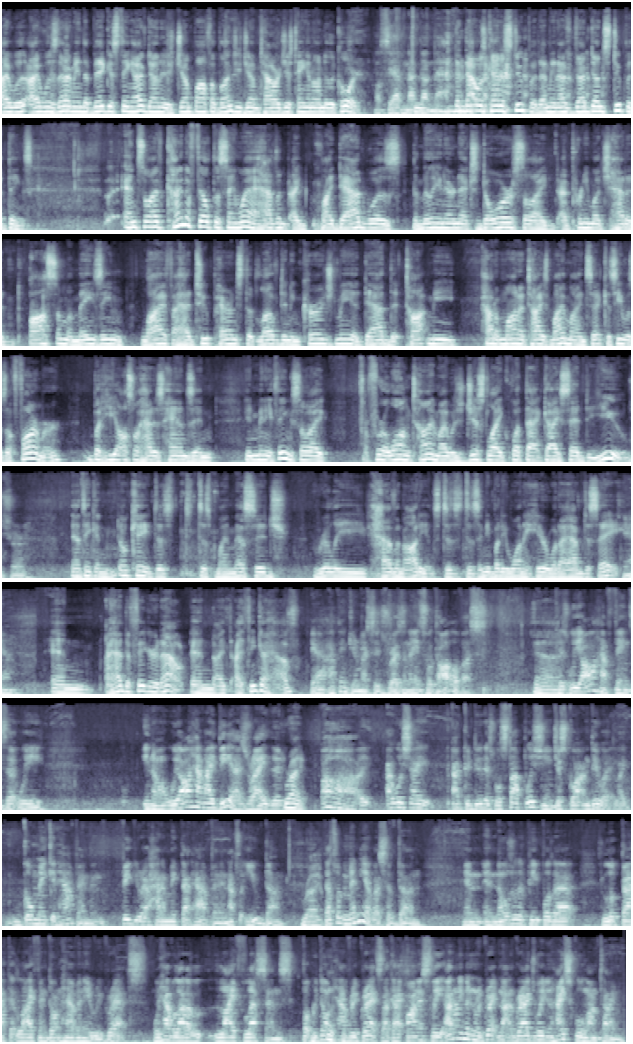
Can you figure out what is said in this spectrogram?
I was I was there. I mean, the biggest thing I've done is jump off a bungee jump tower just hanging onto the cord. Well, see, I've not done that. And that was kind of stupid. I mean, I've, I've done stupid things. And so I've kind of felt the same way. I haven't. I, my dad was the millionaire next door, so I, I pretty much had an awesome, amazing life. I had two parents that loved and encouraged me, a dad that taught me how to monetize my mindset because he was a farmer, but he also had his hands in in many things. So I, for a long time, I was just like what that guy said to you, Sure. and thinking, okay, does does my message really have an audience? Does does anybody want to hear what I have to say? Yeah. And I had to figure it out, and I I think I have. Yeah, I think your message resonates with all of us. Yeah. because we all have things that we you know we all have ideas right That- Right. oh I- i wish i i could do this well stop wishing just go out and do it like go make it happen and figure out how to make that happen and that's what you've done Right. that's what many of us have done and and those are the people that look back at life and don't have any regrets we have a lot of life lessons but we don't have regrets like i honestly i don't even regret not graduating high school on time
